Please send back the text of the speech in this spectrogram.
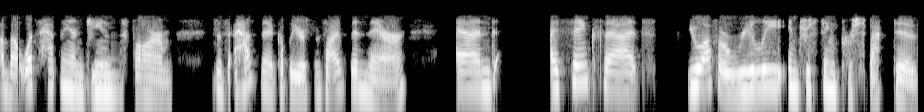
about what's happening on Jean's farm since it has been a couple years since I've been there. And I think that you offer a really interesting perspective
